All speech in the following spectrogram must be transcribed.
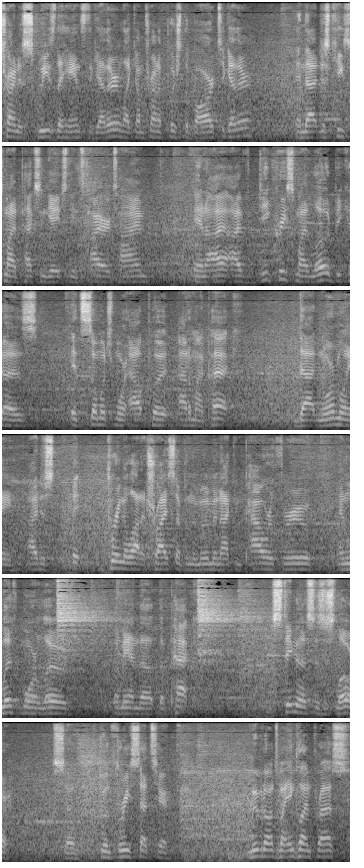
trying to squeeze the hands together like I'm trying to push the bar together and that just keeps my pecs engaged the entire time. And I, I've decreased my load because it's so much more output out of my pec that normally I just bring a lot of tricep in the movement. I can power through and lift more load. But man, the, the pec stimulus is just lower. So doing three sets here. Moving on to my incline press.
